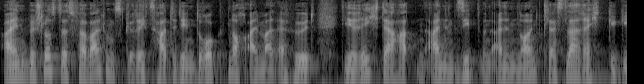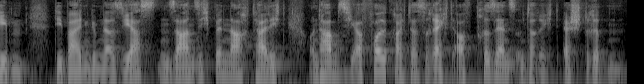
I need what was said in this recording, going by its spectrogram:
Ein Beschluss des Verwaltungsgerichts hatte den Druck noch einmal erhöht. Die Richter hatten einem Sieb- und einem Neunklässler Recht gegeben. Die beiden Gymnasiasten sahen sich benachteiligt und haben sich erfolgreich das Recht auf Präsenzunterricht erstritten.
